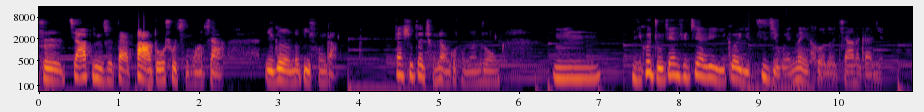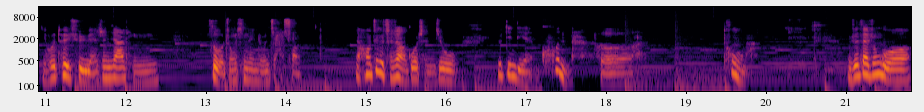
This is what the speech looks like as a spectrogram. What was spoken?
是家并不是在大多数情况下一个人的避风港，但是在成长过程当中，嗯，你会逐渐去建立一个以自己为内核的家的概念，你会褪去原生家庭自我中心的那种假象，然后这个成长过程就有点点困难和痛吧。我觉得在中国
